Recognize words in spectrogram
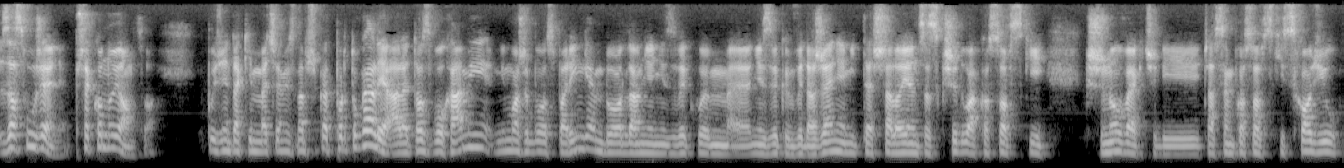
zasłużenie, przekonująco. Później takim meczem jest na przykład Portugalia, ale to z Włochami, mimo że było sparingiem, było dla mnie niezwykłym, e, niezwykłym wydarzeniem i te szalejące skrzydła Kosowski, Krzynówek, czyli czasem Kosowski schodził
